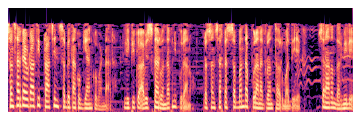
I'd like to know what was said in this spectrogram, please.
संसारका एउटा अति प्राचीन सभ्यताको ज्ञानको भण्डार लिपिको आविष्कारभन्दा पनि पुरानो र संसारका सबभन्दा पुराना ग्रन्थहरूमध्ये एक। सनातन धर्मीले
